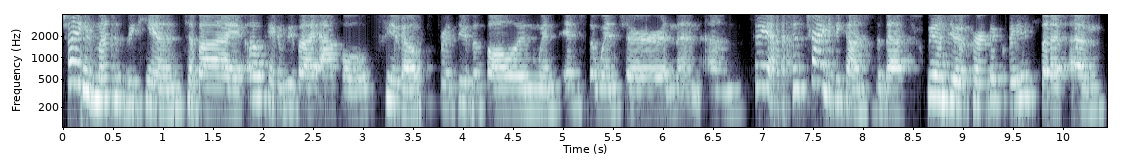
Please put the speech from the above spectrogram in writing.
trying as much as we can to buy. Okay, we buy apples. You know, for through the fall and when into the winter, and then um, so yeah, just trying to be conscious of that. We don't do it perfectly, but um,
